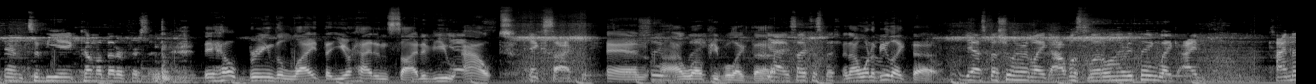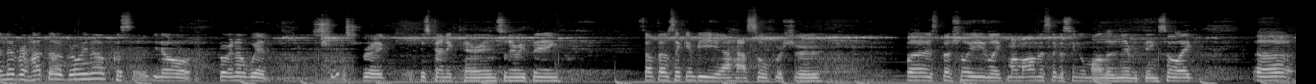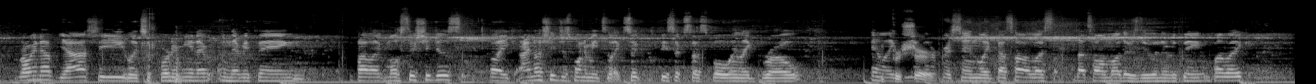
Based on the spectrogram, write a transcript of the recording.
and to become a better person They help bring the light that you had inside of you Yes. out, exactly and Especially, I love like- people like that. yeah exactly especially And I want to be like that. yeah especially when like i was little and everything like i kind of never had that growing up because uh, you know growing up with strict hispanic parents and everything sometimes it can be a hassle for sure but especially like my mom is like a single mother and everything so like uh growing up yeah she like supported me and, and everything but like mostly she just like i know she just wanted me to like su- be successful and like grow and like For be sure. a better person like that's how less that's how mothers do and everything but like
